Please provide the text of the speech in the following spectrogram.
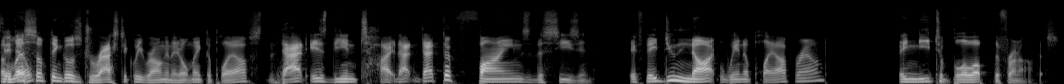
Unless something goes drastically wrong and they don't make the playoffs, that is the entire that that defines the season. If they do not win a playoff round, they need to blow up the front office.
